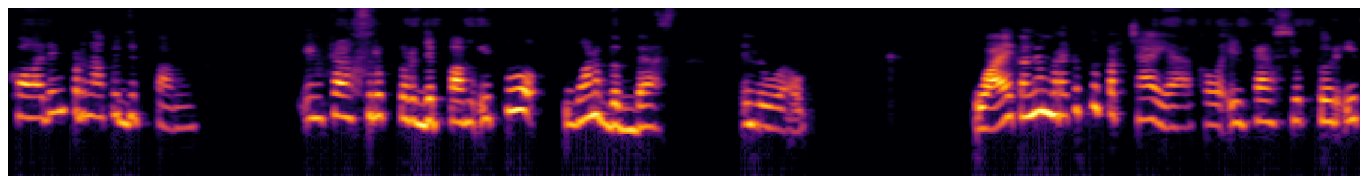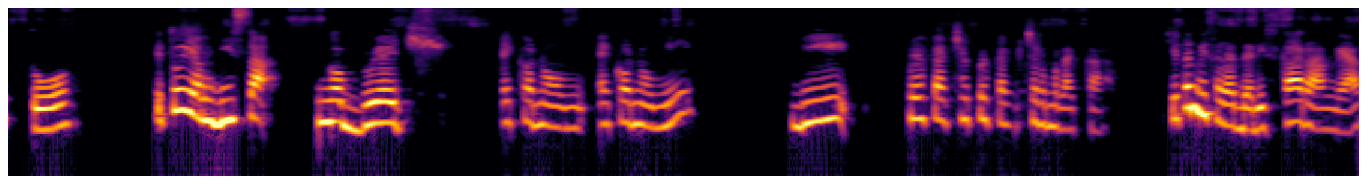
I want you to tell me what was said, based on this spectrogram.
kalau ada yang pernah ke Jepang, infrastruktur Jepang itu one of the best in the world. Why? Karena mereka tuh percaya kalau infrastruktur itu itu yang bisa nge-bridge ekonomi ekonomi di prefecture-prefecture mereka. Kita bisa lihat dari sekarang ya,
